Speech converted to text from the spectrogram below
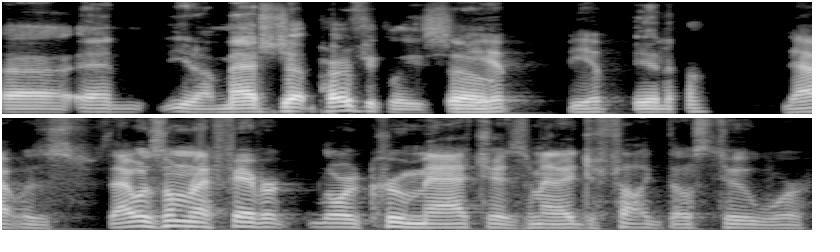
uh, and you know, matched up perfectly. So yep, yep. You know, that was that was one of my favorite Lord Crew matches. Man, I just felt like those two were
